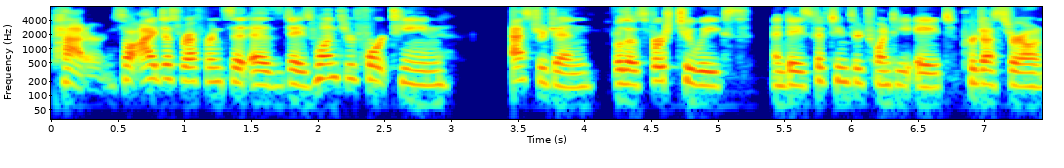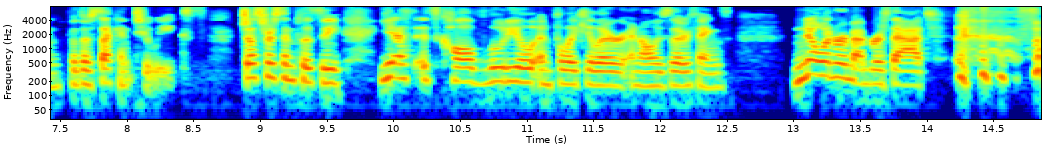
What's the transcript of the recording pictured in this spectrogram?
pattern. So I just reference it as days 1 through 14 estrogen for those first 2 weeks and days 15 through 28, progesterone for the second two weeks. Just for simplicity, yes, it's called luteal and follicular and all these other things. No one remembers that. so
